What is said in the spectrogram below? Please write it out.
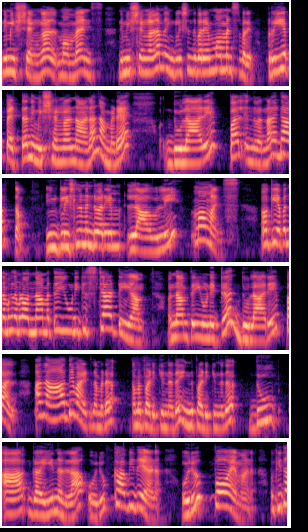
നിമിഷങ്ങൾ മൊമെന്റ്സ്. നിമിഷങ്ങൾ നമ്മൾ ഇംഗ്ലീഷ് എന്ത് പറയും? മൊമെന്റ്സ് പറയും. പ്രിയപ്പെട്ട നിമിഷങ്ങൾ എന്നാണ് നമ്മുടെ ദുലാരെ പൽ എന്ന് പറഞ്ഞാൽ അതിന്റെ അർത്ഥം. ഇംഗ്ലീഷിൽ നമ്മൾ എന്ത് പറയും? ലവ്ലി മൊമെന്റ്സ്. ഓക്കെ അപ്പൊ നമുക്ക് നമ്മുടെ ഒന്നാമത്തെ യൂണിറ്റ് സ്റ്റാർട്ട് ചെയ്യാം. ഒന്നാമത്തെ യൂണിറ്റ് ദുലാരെ പൽ. അത് ആദ്യമായിട്ട് നമ്മുടെ നമ്മൾ പഠിക്കുന്നത് ഇന്ന് പഠിക്കുന്നത് ധൂപ് ആ ഗൈ എന്നുള്ള ഒരു കവിതയാണ് ഒരു പോയമാണ് ഓക്കെ ഇത്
